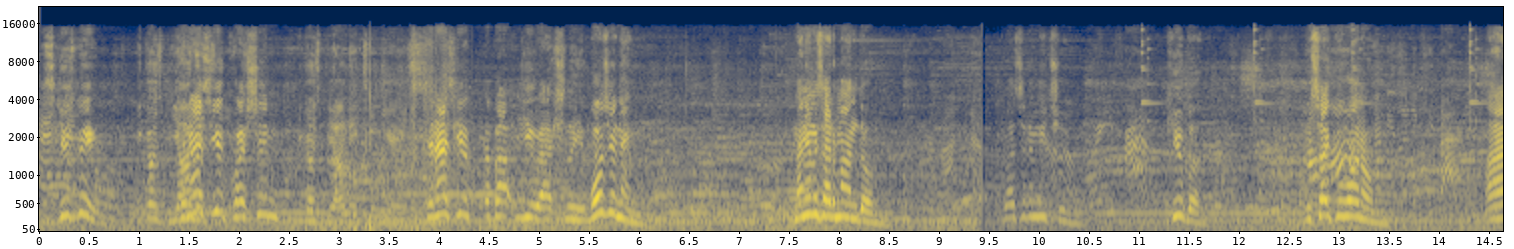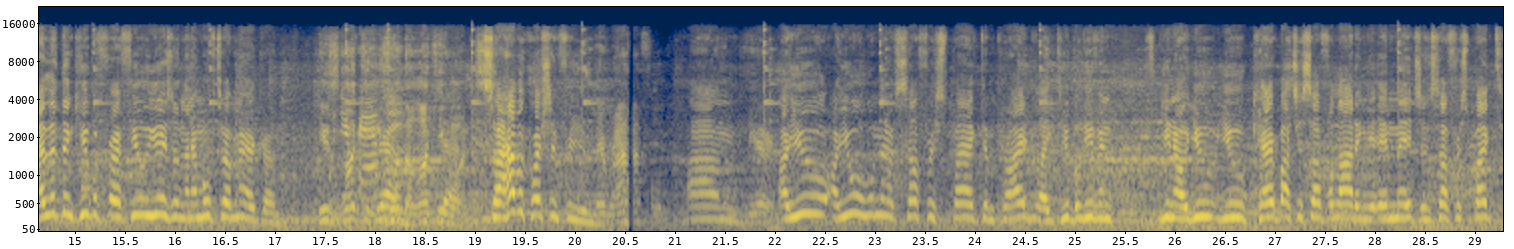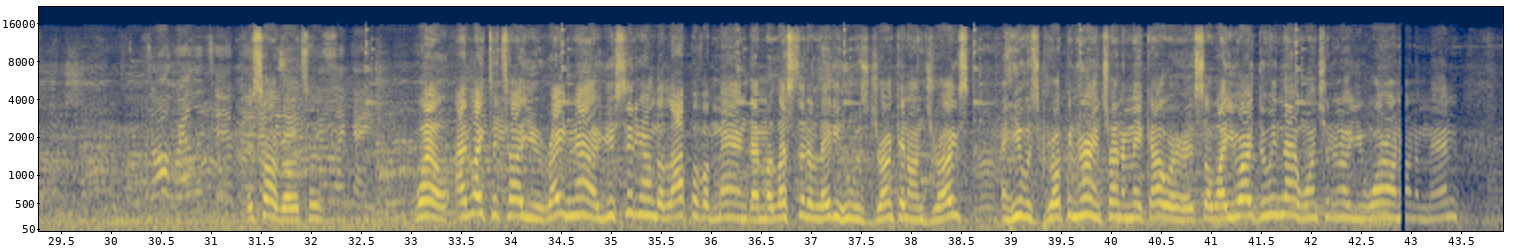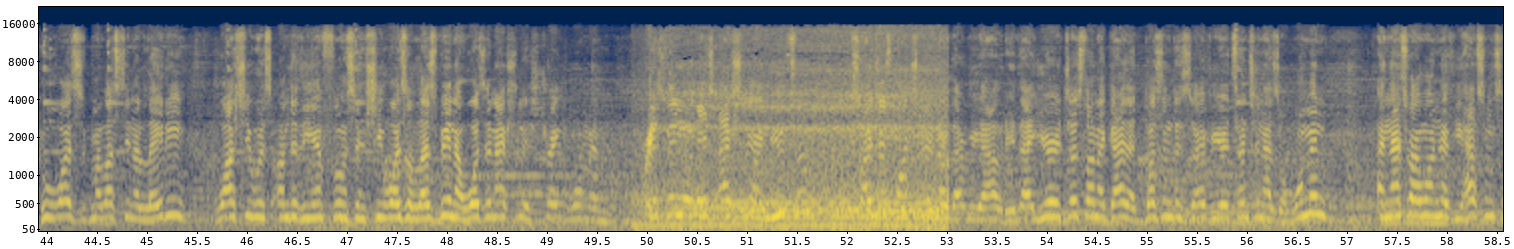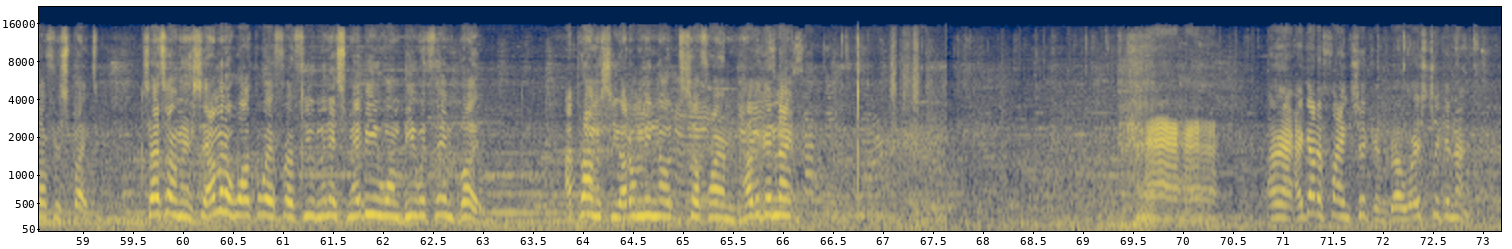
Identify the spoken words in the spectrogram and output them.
Excuse me. it goes beyond. Can I ask you a 18 question? It goes beyond 18 years. Can I ask you about you actually? What was your name? My name is Armando. Pleasure to meet you. Where are you from? Cuba. Yo soy cubano. Have you lived in Cuba? I lived in Cuba for a few years and then I moved to America. He's With your lucky. He's parents? one of the lucky Yeah. ones. So I have a question for you. They raffled. Um. Are you are you a woman of self-respect and pride? Like, do you believe in, you know, you you care about yourself a lot and your image and self-respect? It's all relative. It's all mean, I relative. like I- Well, I'd like to tell you right now, you're sitting on the lap of a man that molested a lady who was drunk and on drugs, and he was groping her and trying to make out with her. So while you are doing that, I want you to know you are on, on a man who was molesting a lady while she was under the influence and she was a lesbian and wasn't actually a straight woman. This video is actually on YouTube, so I just want you to know that reality, that you're just on a guy that doesn't deserve your attention as a woman, and that's why I want to know if you have some self-respect. So that's what I'm gonna say. I'm gonna walk away for a few minutes. Maybe you won't be with him, but I promise you, I don't mean no self-harm. Have a good night. To. All right, I gotta find chicken, bro. Where's chicken at?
